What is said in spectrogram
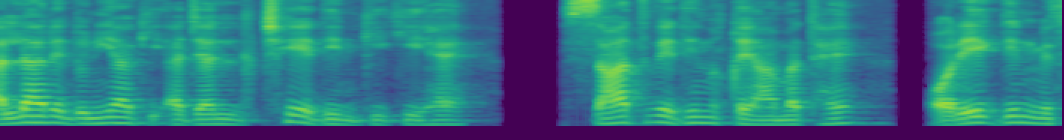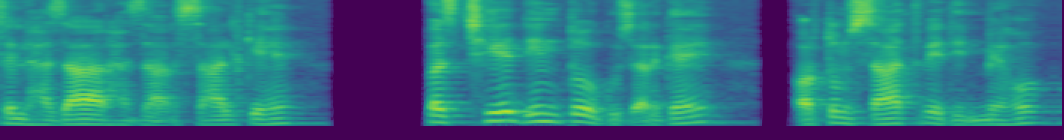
اللہ نے دنیا کی اجل چھ دن کی کی ہے۔ ساتویں دن قیامت ہے اور ایک دن مثل ہزار ہزار سال کے ہے بس چھ دن تو گزر گئے۔ اور تم ساتویں دن میں ہو۔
